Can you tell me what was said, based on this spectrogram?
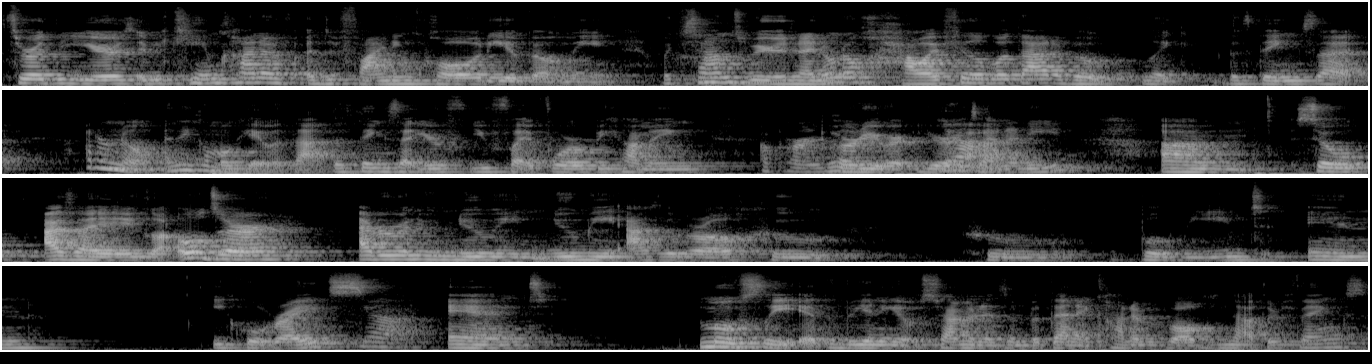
throughout the years, it became kind of a defining quality about me, which sounds weird, and I don't know how I feel about that. About like the things that I don't know. I think I'm okay with that. The things that you you fight for becoming A part of part of your, your Yeah. identity. Um, so as I got older, everyone who knew me knew me as the girl who who believed in equal rights Yeah. and mostly at the beginning it was feminism but then it kind of evolved into other things.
